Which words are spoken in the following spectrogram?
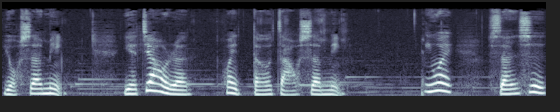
有生命，也叫人会得着生命，因为。神是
